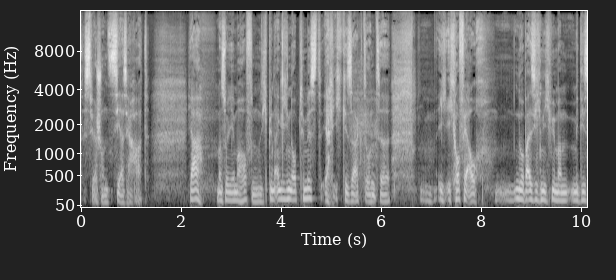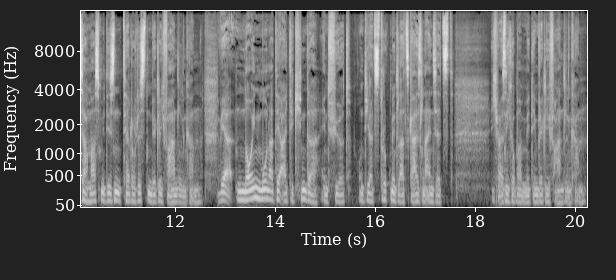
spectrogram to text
Das wäre schon sehr, sehr hart. Ja, man soll ja immer hoffen. Ich bin eigentlich ein Optimist, ehrlich gesagt. Und äh, ich, ich hoffe auch. Nur weiß ich nicht, wie man mit dieser Hamas, mit diesen Terroristen wirklich verhandeln kann. Wer neun Monate alte Kinder entführt und die als Druckmittel, als Geiseln einsetzt, ich weiß nicht, ob man mit dem wirklich verhandeln kann.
